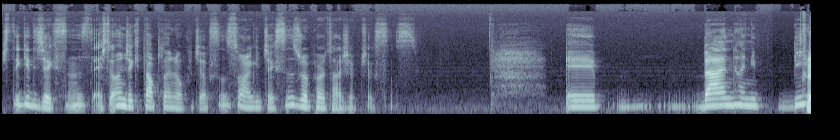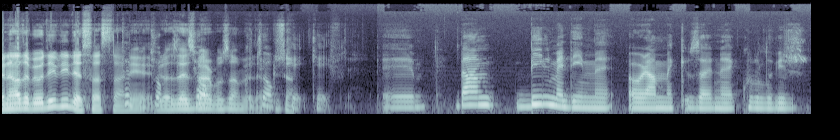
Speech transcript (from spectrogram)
İşte gideceksiniz. işte önce kitaplarını okuyacaksınız. Sonra gideceksiniz röportaj yapacaksınız. Ee, ben hani bir Fena da bir ödev değil esas hani Tabii çok- biraz ezber çok- bozan böyle. Çok Güzel. key- keyifli. Ee, ben bilmediğimi öğrenmek üzerine kurulu bir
